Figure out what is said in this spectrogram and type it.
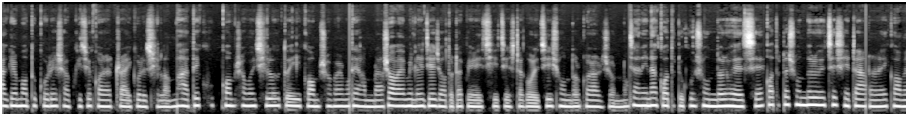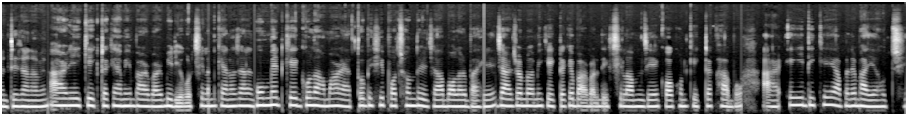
আগের মতো করে সবকিছু করার ট্রাই করেছিলাম। হাতে খুব কম সময় ছিল, তো এই কম সময়ের মধ্যে আমরা সবাই মিলে যে যতটা পেরেছি চেষ্টা করেছি সুন্দর করার জন্য। জানি না কতটুকু সুন্দর হয়েছে। কতটা সুন্দর হয়েছে সেটা আপনারাই কমেন্টে জানাবেন। আর এই কেকটাকে আমি বারবার ভিডিও করছিলাম। কেন জানেন? হোমমেড কেকগুলো আমার এত বেশি পছন্দের যা বলার বাইরে। যার জন্য আমি কেকটাকে বারবার দেখছিলাম যে কখন কেকটা খাব। আর এই দিকে আপনাদের ভাইয়া হচ্ছে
